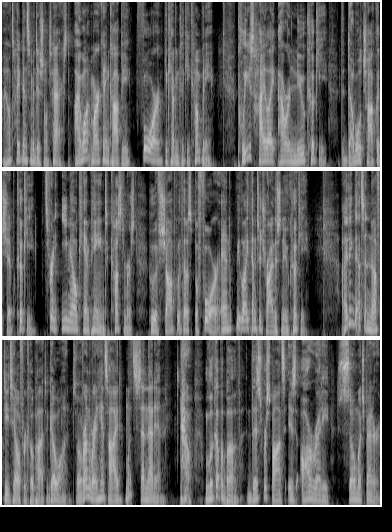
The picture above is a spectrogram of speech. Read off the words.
I'll type in some additional text. I want marketing copy for the Kevin Cookie Company. Please highlight our new cookie, the double chocolate chip cookie. It's for an email campaign to customers who have shopped with us before and we like them to try this new cookie. I think that's enough detail for Copilot to go on. So over on the right hand side, let's send that in. Now, look up above. This response is already so much better.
